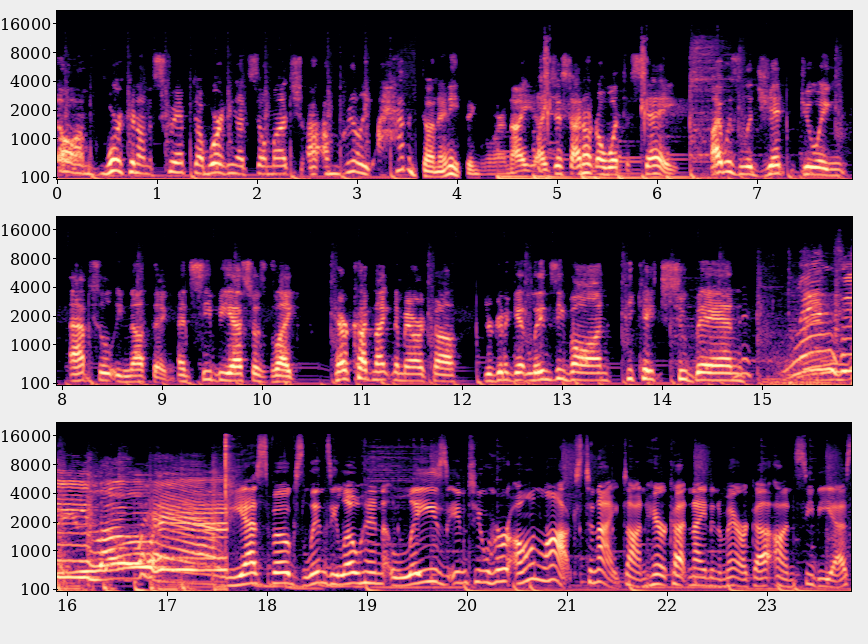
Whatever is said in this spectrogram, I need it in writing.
"Oh, I'm working on a script. I'm working on so much. I- I'm really, I haven't done anything, Lauren. I, I just, I don't know what to say. I was legit doing absolutely nothing, and CBS was like, "Haircut Night in America. You're gonna get Lindsey Vonn, PK Subban." Lindsay Lohan! Yes, folks, Lindsay Lohan lays into her own locks tonight on Haircut Night in America on CBS.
